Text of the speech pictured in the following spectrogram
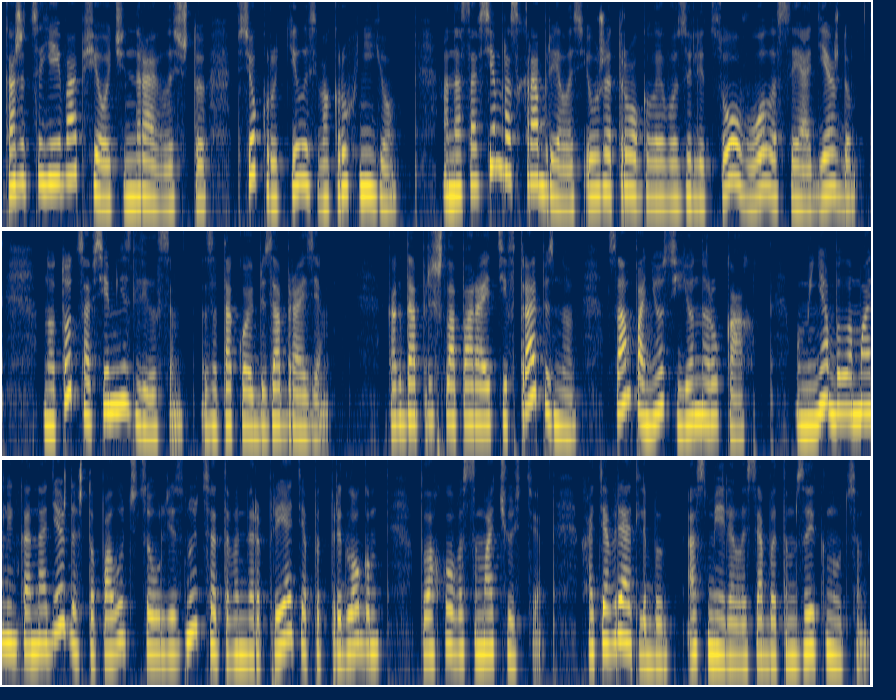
Кажется, ей вообще очень нравилось, что все крутилось вокруг нее. Она совсем расхрабрелась и уже трогала его за лицо, волосы и одежду. Но тот совсем не злился за такое безобразие. Когда пришла пора идти в трапезную, сам понес ее на руках. У меня была маленькая надежда, что получится улизнуть с этого мероприятия под предлогом плохого самочувствия, хотя вряд ли бы осмелилась об этом заикнуться.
